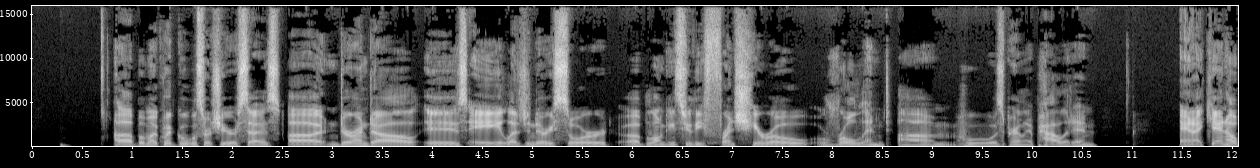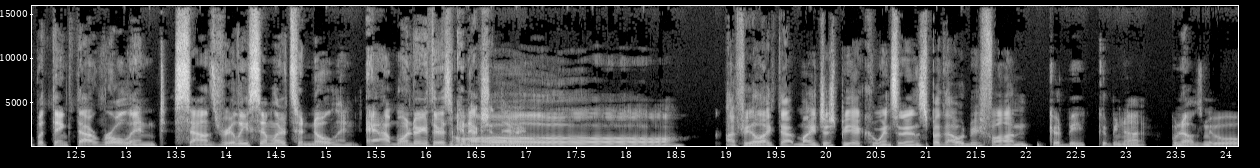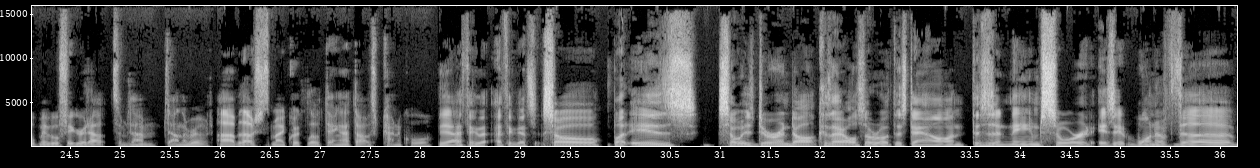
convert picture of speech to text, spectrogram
Uh, but my quick Google search here says uh, Durandal is a legendary sword uh, belonging to the French hero Roland, um, who was apparently a paladin. And I can't help but think that Roland sounds really similar to Noland, and I'm wondering if there's a connection there. I feel like that might just be a coincidence, but that would be fun. Could be, could be not. Who knows? Maybe we'll maybe we'll figure it out sometime down the road. Uh, but that was just my quick little thing. I thought was kind of cool. Yeah, I think that I think that's it. so. But is so is Durandal? Because I also wrote this down. This is a named sword. Is it one of the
